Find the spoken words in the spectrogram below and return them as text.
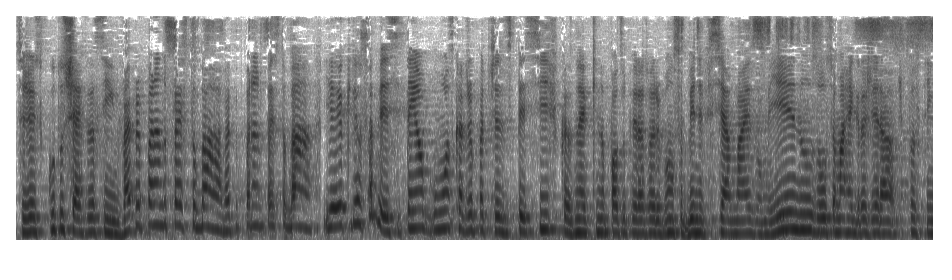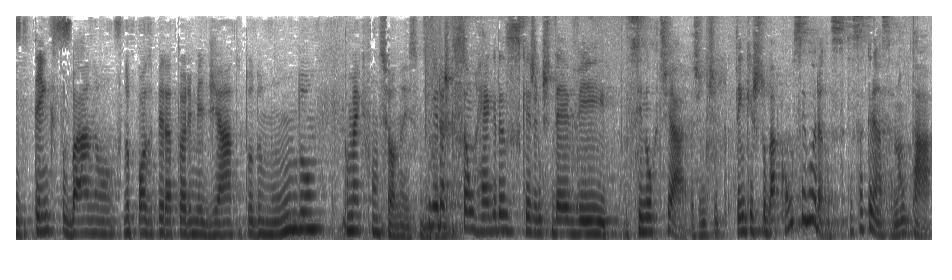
você já escuta os chefes assim, vai preparando para estubar, vai preparando para estubar. E aí eu queria saber se tem algumas cardiopatias específicas, né, que no pós-operatório vão se beneficiar mais ou menos, ou se é uma regra geral, tipo assim, tem que estubar no, no pós-operatório imediato todo mundo. Como é que funciona isso? Primeiro, acho que são regras que a gente deve se nortear. A gente tem que estubar com segurança. Se essa criança não está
